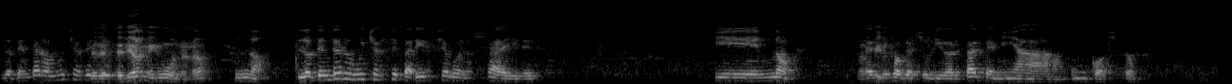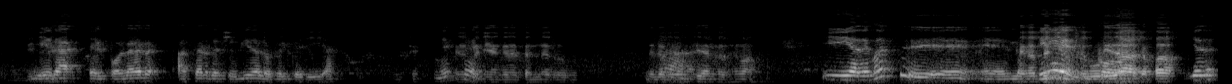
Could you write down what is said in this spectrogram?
lo tentaron muchas Del veces. exterior ninguno, ¿no? No, lo tentaron muchas veces para irse a Buenos Aires. Y no, No, él dijo que su libertad tenía un costo. Sí, Y era el poder hacer de su vida lo que él quería. sí, que no ¿Viste? tenía que depender de lo que decían los demás. Y además eh, eh, los no tiempos, seguridad, capaz, y ad-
